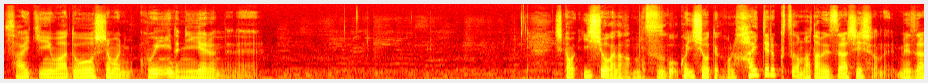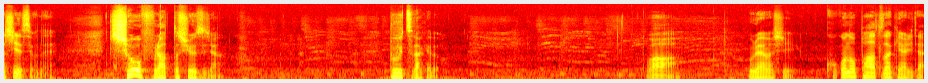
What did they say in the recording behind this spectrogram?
最近はどうしてもグイーンって逃げるんでね。しかも衣装がなんかもうすごいこれ衣装っていうかこの履いてる靴がまた珍しいですよね。珍しいですよね。超フラットシューズじゃん。ブーツだけど。わあ。羨ましい。ここのパートだけやりたい。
